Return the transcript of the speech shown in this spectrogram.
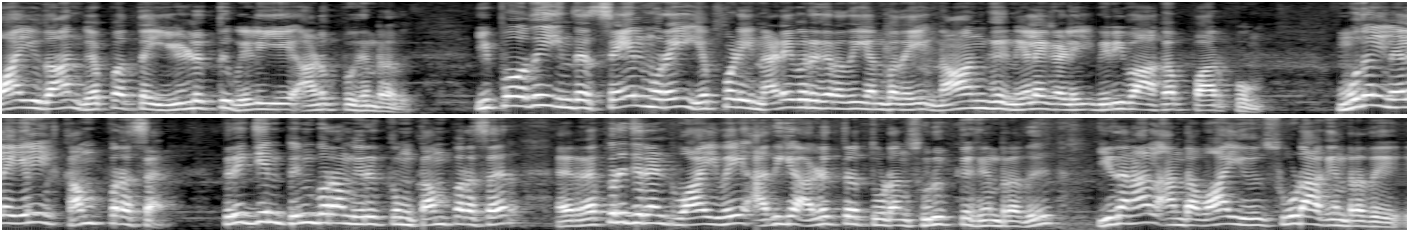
வாயுதான் வெப்பத்தை இழுத்து வெளியே அனுப்புகின்றது. இப்போது இந்த செயல்முறை எப்படி நடைபெறுகிறது என்பதை நான்கு நிலைகளில் விரிவாக பார்ப்போம். முதல் நிலையில் கம்ப்ரஸர் ஃப்ரிட்ஜின் பின்புறம் இருக்கும் கம்ப்ரஸர் ரெஃப்ரிஜரண்ட் வாயுவை அதிக அழுத்தத்துடன் சுருக்குகின்றது. இதனால் அந்த வாயு சூடாகின்றது.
